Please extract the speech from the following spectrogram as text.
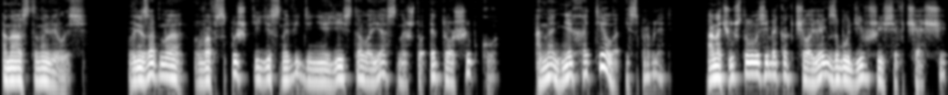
Она остановилась. Внезапно во вспышке ясновидения ей стало ясно, что эту ошибку она не хотела исправлять. Она чувствовала себя как человек, заблудившийся в чаще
